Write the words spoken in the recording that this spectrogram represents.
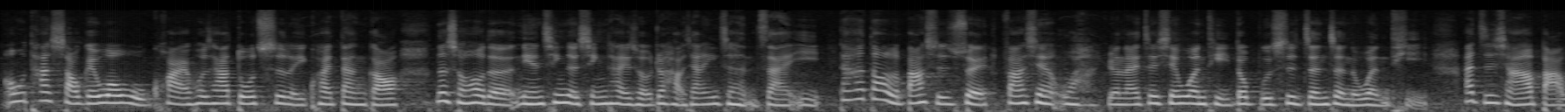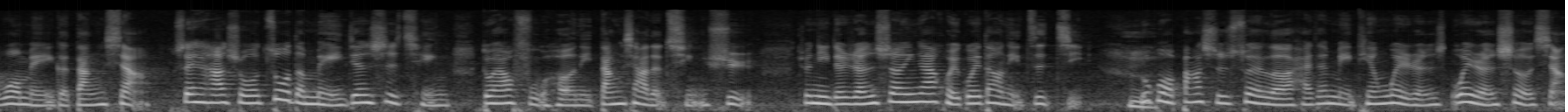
哦，他少给我五块，或是他多吃了一块蛋糕。那时候的年轻的心态的时候，就好像一直很在意。但他到了八十岁，发现哇，原来这些问题都不是真正的问题。他只是想要把握每一个当下，所以他说做的每一件事情都要符合你当下的情绪，就你的人生应该回归到你自己。如果八十岁了还在每天为人为人设想，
